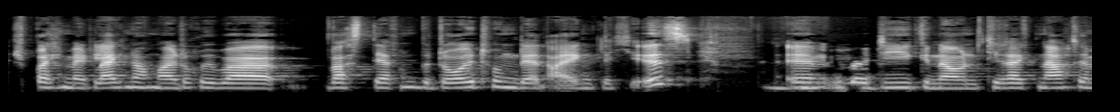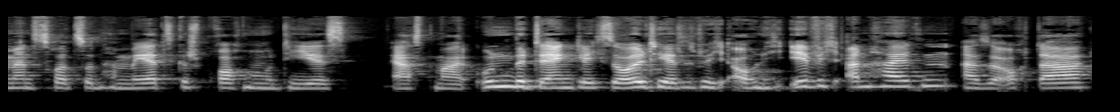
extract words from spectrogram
sprechen wir gleich nochmal drüber, was deren Bedeutung denn eigentlich ist. Mhm. Ähm, über die, genau, direkt nach der Menstruation haben wir jetzt gesprochen und die ist erstmal unbedenklich, sollte jetzt natürlich auch nicht ewig anhalten. Also auch da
